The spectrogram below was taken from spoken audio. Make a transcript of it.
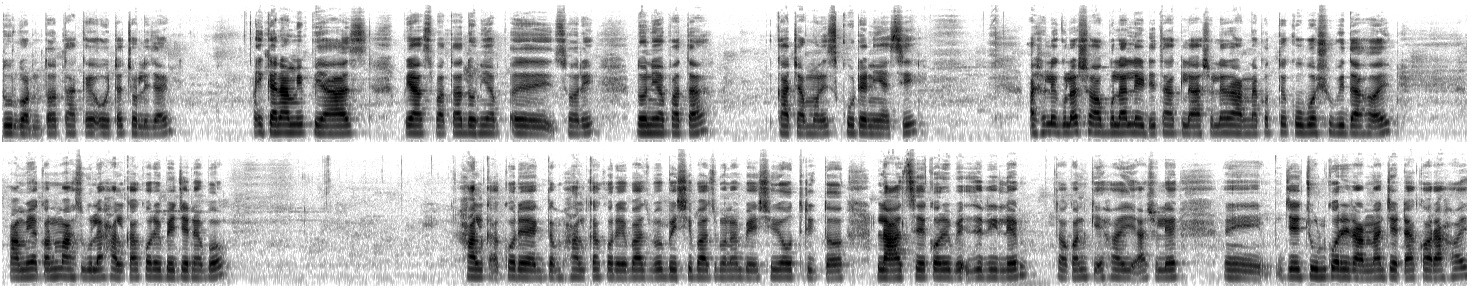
দুর্গন্ধ থাকে ওইটা চলে যায়। এখানে আমি পেঁয়াজ পেঁয়াজ পাতা, ধনিয়া সরি ধনিয়া পাতা, কাঁচামরিচ কুটে নিয়েছি। আসলে এগুলো সবগুলা লেডি থাকলে আসলে রান্না করতে খুব সুবিধা হয়। আমি এখন মাছগুলো হালকা করে বেজে নেব। হালকা করে, একদম হালকা করে বাজবো, বেশি বাজবো না, বেশি অতিরিক্ত লালচে করে বেজে নিলে তখন কি হয়, আসলে যে চুল করে রান্না যেটা করা হয়,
